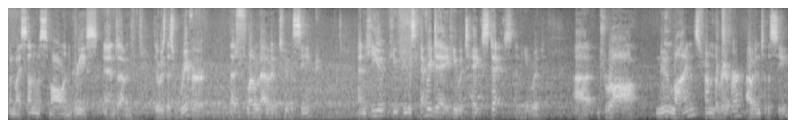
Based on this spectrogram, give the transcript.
when my son was small in Greece, and um, there was this river that flowed out into the sea. And he, he, he was, every day, he would take sticks and he would uh, draw new lines from the river out into the sea.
